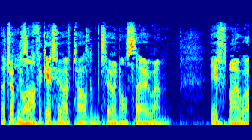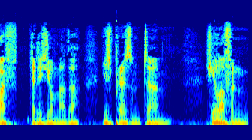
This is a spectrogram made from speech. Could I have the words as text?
The trouble is, I laugh. forget who I've told them to, and also, um, if my wife, that is your mother, is present, um, she'll often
